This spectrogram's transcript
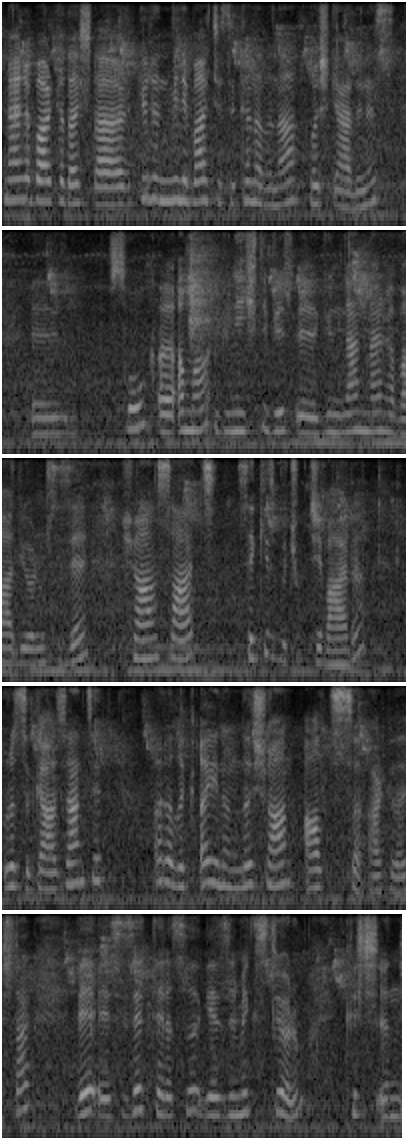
Merhaba arkadaşlar. Gül'ün Mini Bahçesi kanalına hoş geldiniz. Ee, soğuk e, ama güneşli bir e, günden merhaba diyorum size. Şu an saat 8.30 civarı. Burası Gaziantep. Aralık ayının da şu an 6'sı arkadaşlar. Ve e, size terası gezdirmek istiyorum. Kışın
